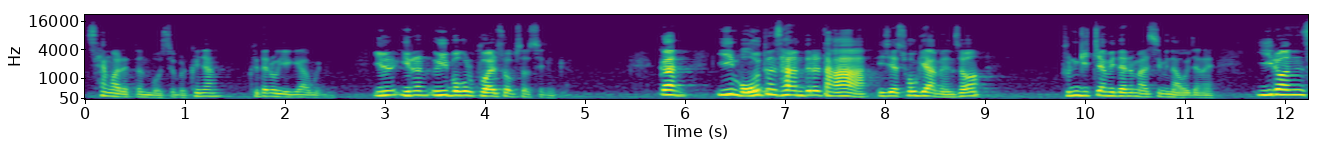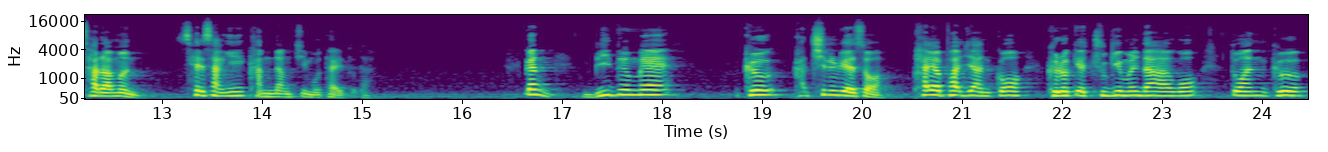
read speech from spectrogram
생활했던 모습을 그냥 그대로 얘기하고 있는 이런 의복을 구할 수 없었으니까. 그러니까 이 모든 사람들을 다 이제 소개하면서 분기점이 되는 말씀이 나오잖아요. 이런 사람은 세상이 감당치 못하였도다. 그러니까 믿음의 그 가치를 위해서 타협하지 않고 그렇게 죽임을 당하고 또한 그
